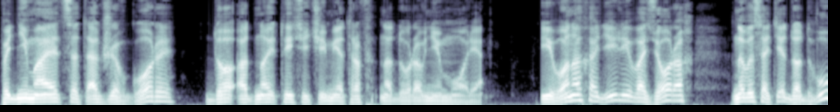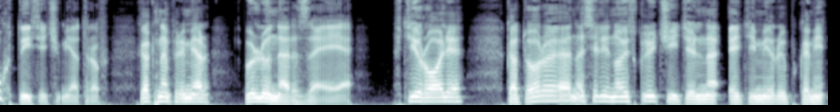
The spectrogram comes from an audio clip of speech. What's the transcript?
Поднимается также в горы до 1000 метров над уровнем моря. Его находили в озерах на высоте до 2000 метров, как, например, в Люнерзее, в Тироле, которое населено исключительно этими рыбками.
